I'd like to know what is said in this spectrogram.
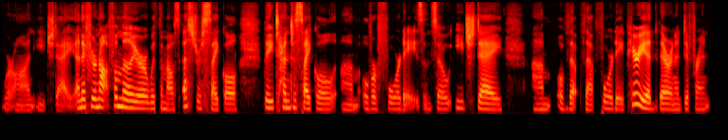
were on each day. And if you're not familiar with the mouse estrus cycle, they tend to cycle um, over four days. And so each day um, of that, that four day period, they're in a different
